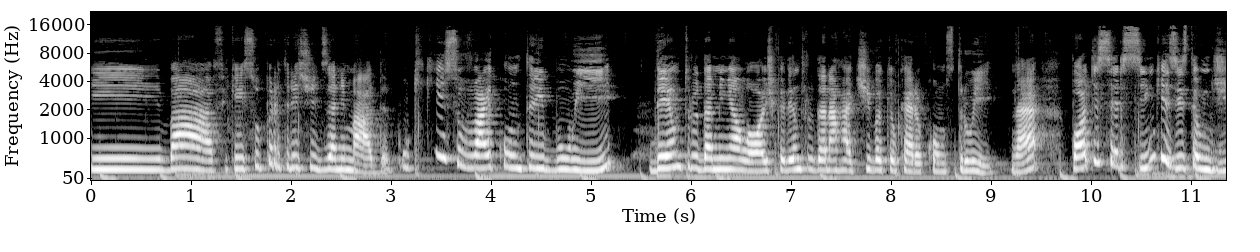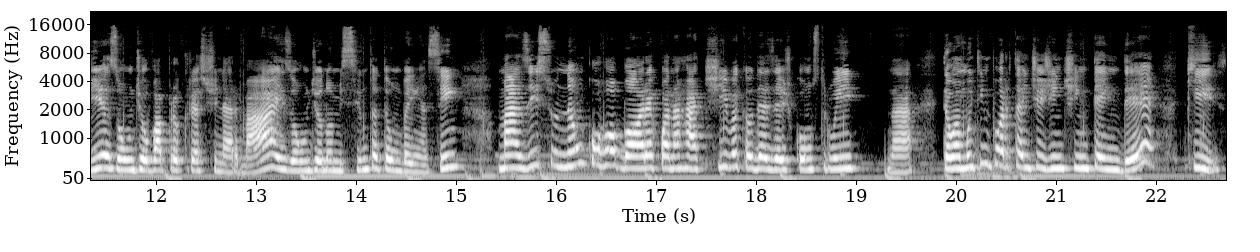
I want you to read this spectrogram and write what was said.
e bah, fiquei super triste e desanimada. O que, que isso vai contribuir dentro da minha lógica, dentro da narrativa que eu quero construir, né? Pode ser sim que existam dias onde eu vá procrastinar mais, onde eu não me sinta tão bem assim, mas isso não corrobora com a narrativa que eu desejo construir, né? Então é muito importante a gente entender que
